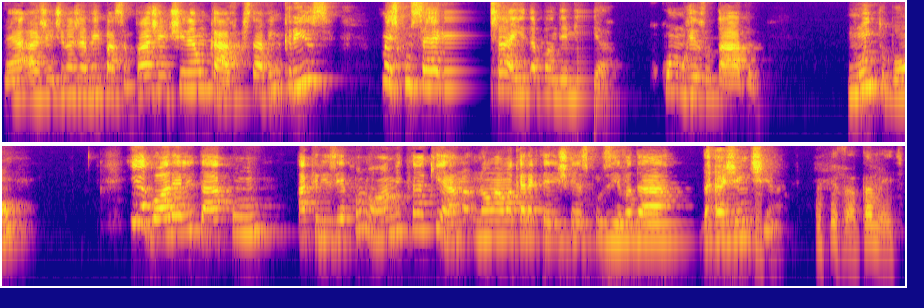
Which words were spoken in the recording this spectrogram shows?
né? a Argentina já vem passando. Então, a Argentina é um caso que estava em crise, mas consegue sair da pandemia com um resultado muito bom, e agora ele dá com a crise econômica, que é, não é uma característica exclusiva da, da Argentina. Exatamente.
